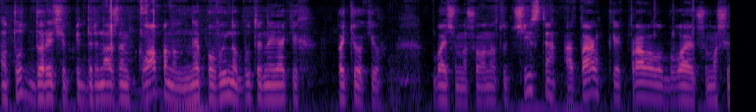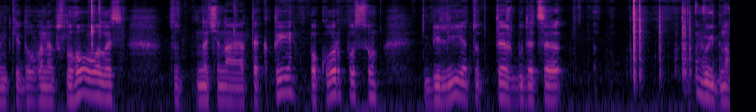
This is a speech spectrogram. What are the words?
Отут, до речі, під дренажним клапаном не повинно бути ніяких патьоків. Бачимо, що воно тут чисте, а так, як правило, буває, що машинки довго не обслуговувались. Тут починає текти по корпусу, біліє, тут теж буде це видно.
